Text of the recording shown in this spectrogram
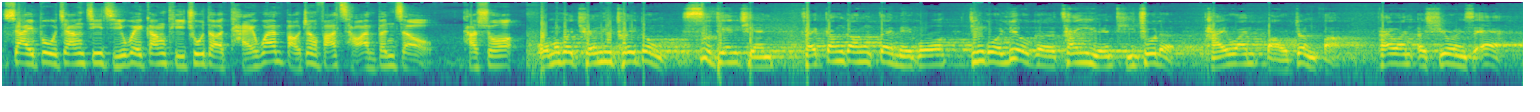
下一步将积极为刚提出的台湾保证法草案奔走。他说：“我们会全力推动四天前才刚刚在美国经过六个参议员提出的台湾保证法（台湾 Assurance Act）。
